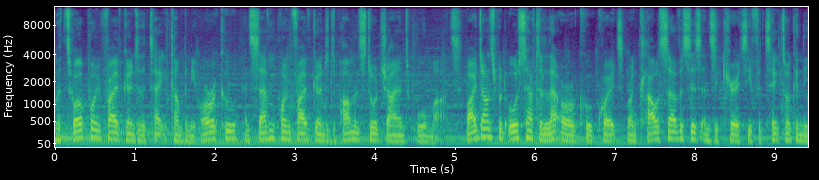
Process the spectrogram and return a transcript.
with 12.5 going to the tech company Oracle and 7.5 going to department store giant Walmart. ByteDance would also have to let Oracle, quote, run cloud services and security for TikTok in the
